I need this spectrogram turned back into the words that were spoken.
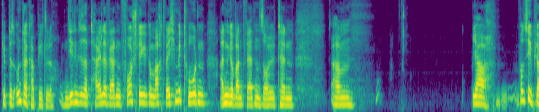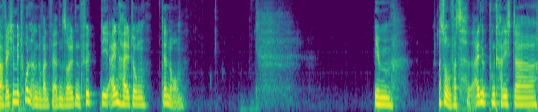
gibt es Unterkapitel. Und in jedem dieser Teile werden Vorschläge gemacht, welche Methoden angewandt werden sollten. Ähm, ja, im Prinzip, ja, welche Methoden angewandt werden sollten für die Einhaltung der Norm. Im, achso, was, einen Punkt hatte ich da,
